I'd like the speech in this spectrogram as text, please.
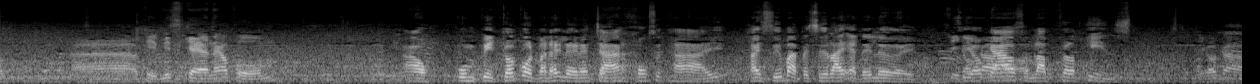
บอ่าเพจมิสแกนนะครับผม เอากลุ่มปิดก็กดมาได้เลยนะจ๊ะ โค้งสุดท้าย ใครซื้อบัตรไปซื้อไลน์แอดได้เลย499 499สำหรับฟิลิปปินส์ นี่ก็เก้า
